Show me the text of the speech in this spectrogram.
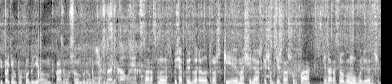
І потім по ходу діла вам покажемо, що ми будемо робити далі. Зараз ми спочатку відварили трошки наші ляшки, щоб зійшла шурпа, і зараз робимо бульйончик.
